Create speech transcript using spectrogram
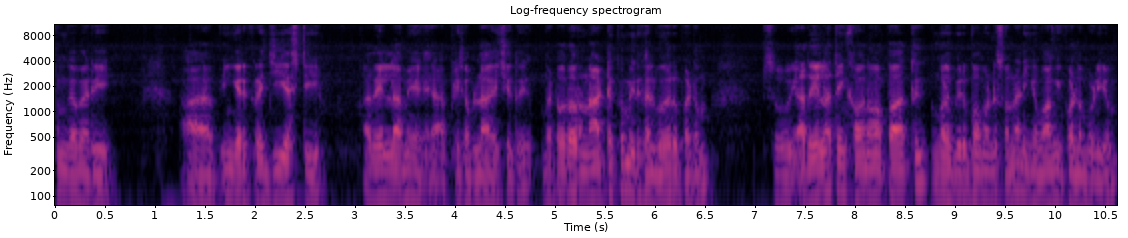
சுங்க வரி இங்கே இருக்கிற ஜிஎஸ்டி அது எல்லாமே அப்ளிகபிள் ஆகிச்சுது பட் ஒரு ஒரு நாட்டுக்கும் இதுகள் வேறுபடும். ஸோ அது எல்லாத்தையும் கவனமாக பார்த்து உங்களுக்கு விருப்பம்னு சொன்னால் நீங்கள் வாங்கிக்கொள்ள முடியும்.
